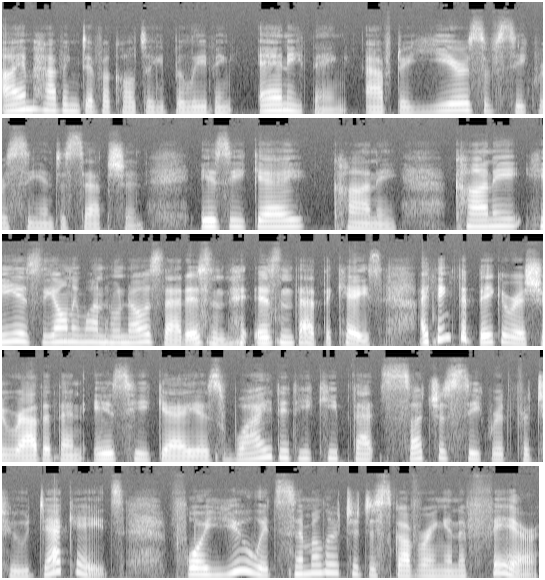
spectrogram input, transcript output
I am having difficulty believing anything after years of secrecy and deception. Is he gay? Connie. Connie, he is the only one who knows that, isn't isn't that the case? I think the bigger issue rather than is he gay is why did he keep that such a secret for two decades? For you it's similar to discovering an affair.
